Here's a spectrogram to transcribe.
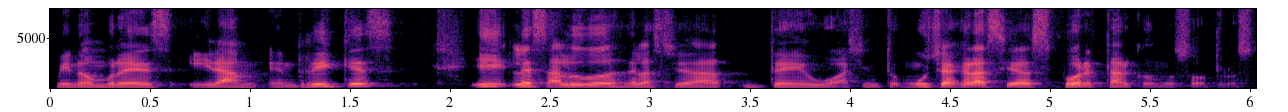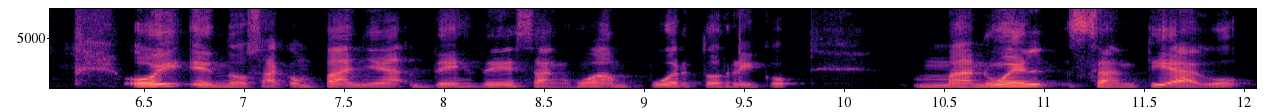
Mi nombre es Irán Enríquez y les saludo desde la ciudad de Washington. Muchas gracias por estar con nosotros. Hoy eh, nos acompaña desde San Juan, Puerto Rico, Manuel Santiago.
